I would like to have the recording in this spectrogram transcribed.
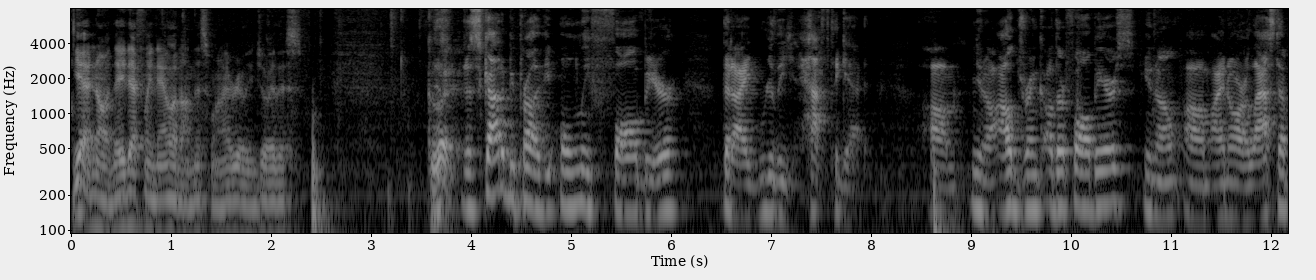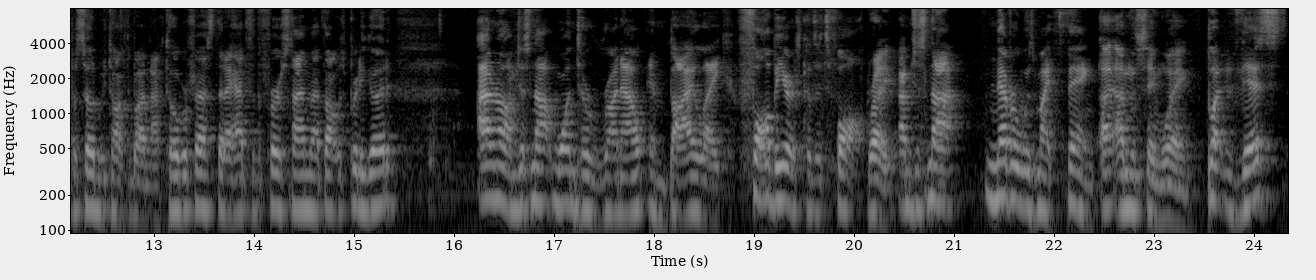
yeah, no, they definitely nail it on this one. I really enjoy this. Good. This, this got to be probably the only fall beer that I really have to get. Um, you know, I'll drink other fall beers. You know, um, I know our last episode we talked about an Oktoberfest that I had for the first time that I thought was pretty good. I don't know. I'm just not one to run out and buy like fall beers because it's fall. Right. I'm just not. Never was my thing. I, I'm the same way. But this,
